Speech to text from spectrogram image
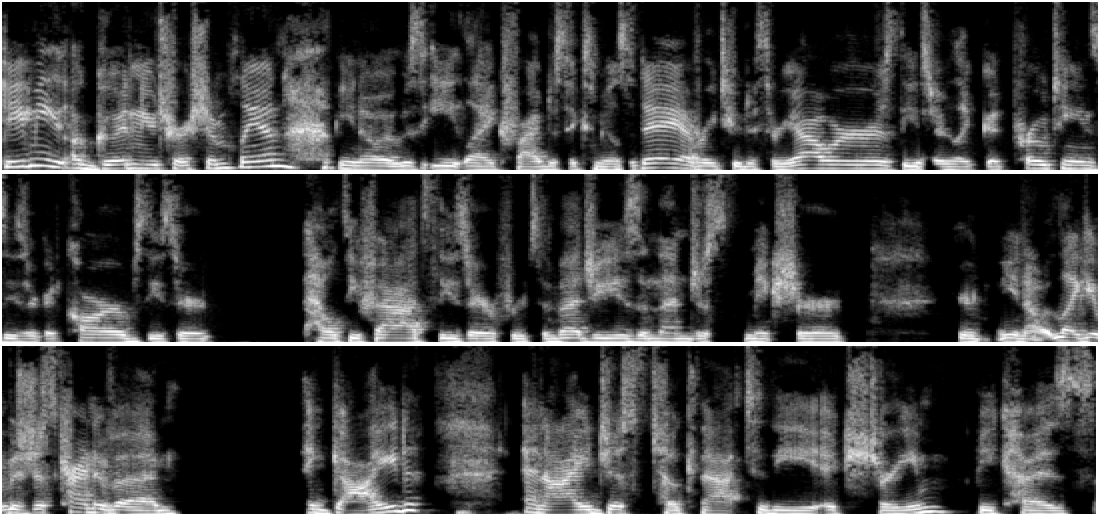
gave me a good nutrition plan. You know, it was eat like five to six meals a day every two to three hours. These are like good proteins, these are good carbs, these are healthy fats, these are fruits and veggies, and then just make sure you're, you know, like it was just kind of a, a guide. And I just took that to the extreme because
